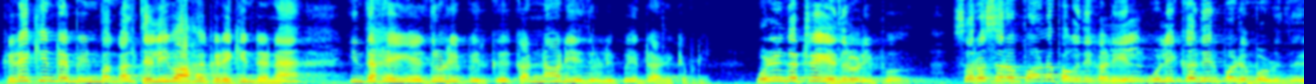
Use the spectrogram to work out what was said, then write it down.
கிடைக்கின்ற பின்பங்கள் தெளிவாக கிடைக்கின்றன. இத்தகைய எதிரொலிப்பிற்கு கண்ணாடி எதிரொலிப்பு என்று அழைக்கப்படுகிறது. ஒழுங்கற்ற எதிரொலிப்பு. சொரசொரப்பான பகுதிகளில் ஒளிக்கதிர் படும் பொழுது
